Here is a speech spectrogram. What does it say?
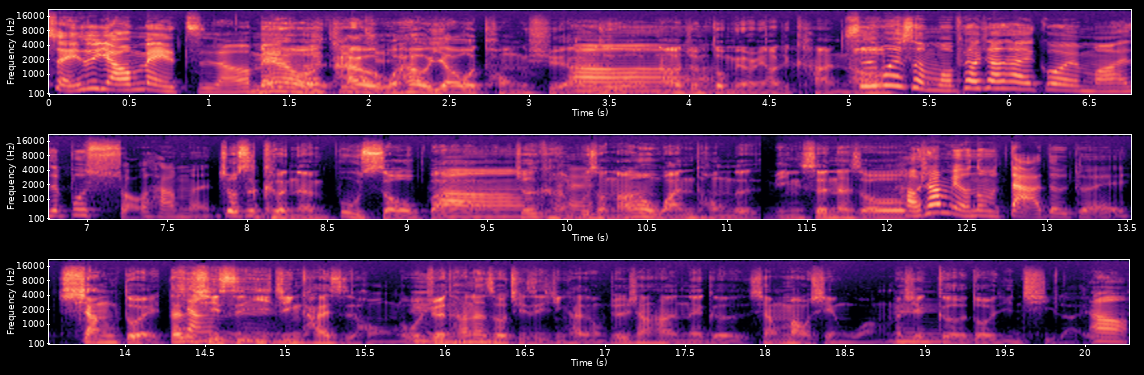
谁？是邀妹子，然后没有，还有我还有邀我同学啊，就是我，然后就都没有人要去看。是为什么票价太贵吗？还是不熟他们？就是可能不熟吧，就是可能不熟。然后顽童的名声那时候好像没有那么大，对不对？相对，但是其实已经开始红了。我觉得他那时候其实已经开始红，就是像他的那个像冒险王那些歌都已经起来了。哦，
